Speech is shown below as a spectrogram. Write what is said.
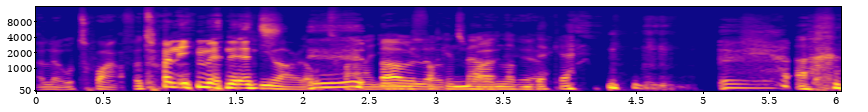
a little twat for 20 minutes. You are a little twat, aren't you, I'm you little fucking melon loving yeah. dickhead. uh,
